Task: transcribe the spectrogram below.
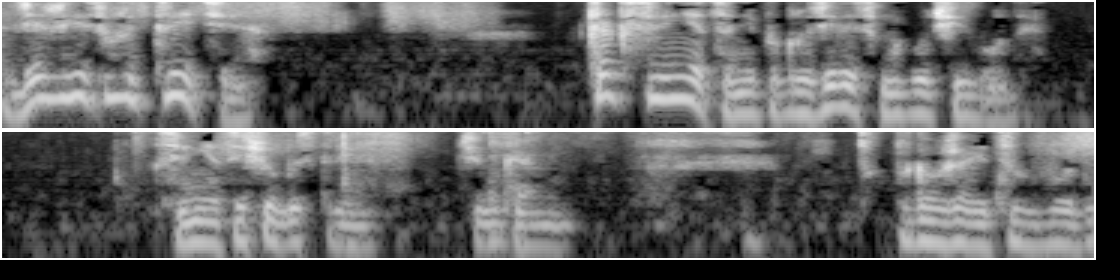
Здесь же есть уже третье. Как свинец они погрузились в могучие воды. Свинец еще быстрее, чем камень. Погружается в воду.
